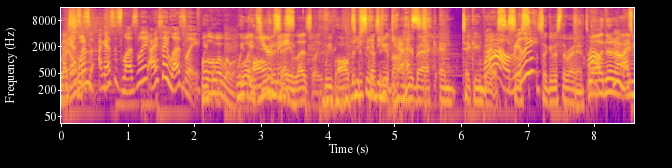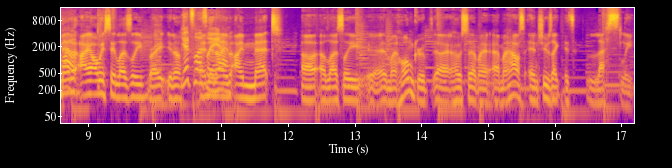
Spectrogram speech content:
I guess, Leslie? it's, I guess it's Leslie. I say Leslie. Whoa, whoa, whoa, whoa. We've Well, all you been- say Leslie. We've all been You said discussing you it behind your guessed? back and taking Wow, bets. So- really? So, give us the right answer. Well, no, no. Hmm, I that's met. wild. I always say Leslie, right? You know. Yeah, it's Leslie, And then yeah. I, I met uh, a Leslie in my home group. Uh, I hosted at my at my house, and she was like, "It's Leslie."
